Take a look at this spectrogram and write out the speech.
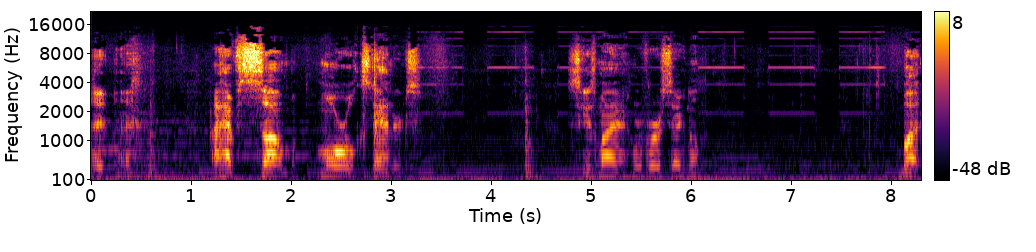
Uh, I have some moral standards. Excuse my reverse signal. But,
